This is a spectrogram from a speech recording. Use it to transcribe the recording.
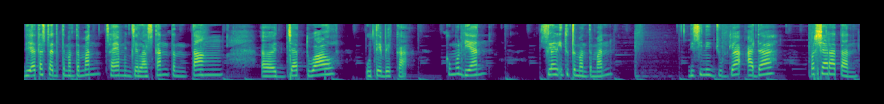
di atas tadi teman-teman saya menjelaskan tentang uh, jadwal UTBK. Kemudian selain itu teman-teman, di sini juga ada persyaratan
